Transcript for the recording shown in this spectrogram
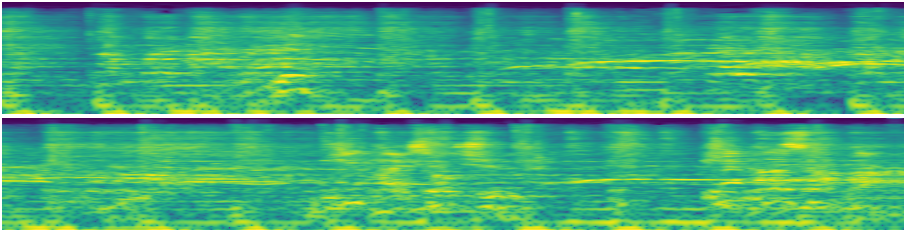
댄스 예. 이발쇼슈 이파사파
